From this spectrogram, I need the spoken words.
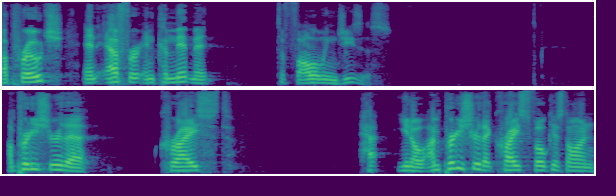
approach and effort and commitment to following Jesus. I'm pretty sure that Christ, ha- you know, I'm pretty sure that Christ focused on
